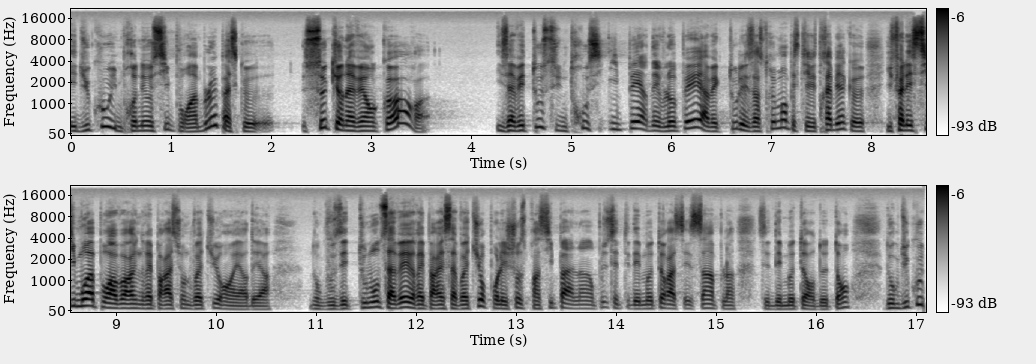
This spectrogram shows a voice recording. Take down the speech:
Et du coup, ils me prenaient aussi pour un bleu parce que ceux qui en avaient encore, ils avaient tous une trousse hyper développée avec tous les instruments, parce qu'il y très bien qu'il fallait six mois pour avoir une réparation de voiture en RDA. Donc vous êtes, tout le monde savait réparer sa voiture pour les choses principales. Hein. En plus, c'était des moteurs assez simples, hein. c'est des moteurs de temps. Donc du coup,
